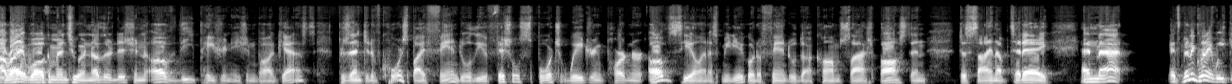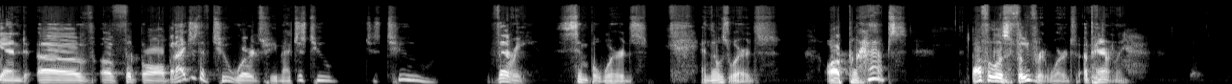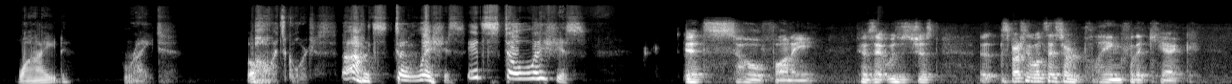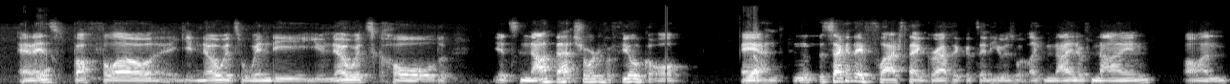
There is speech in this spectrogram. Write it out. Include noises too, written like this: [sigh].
All right, welcome into another edition of the Patriot Nation podcast, presented, of course, by FanDuel, the official sports wagering partner of CLNS Media. Go to fanduel.com slash Boston to sign up today. And Matt, it's been a great weekend of, of football, but I just have two words for you, Matt. Just two, just two very simple words. And those words are perhaps Buffalo's favorite words, apparently. Wide right. Oh, it's gorgeous. Oh, it's delicious. It's delicious. It's so funny because it was just, especially once they started playing for the kick, and it's Buffalo. You know it's windy. You know it's cold. It's not that short of a field goal. Yep. And the second they flashed that graphic that said he was what like nine of nine on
